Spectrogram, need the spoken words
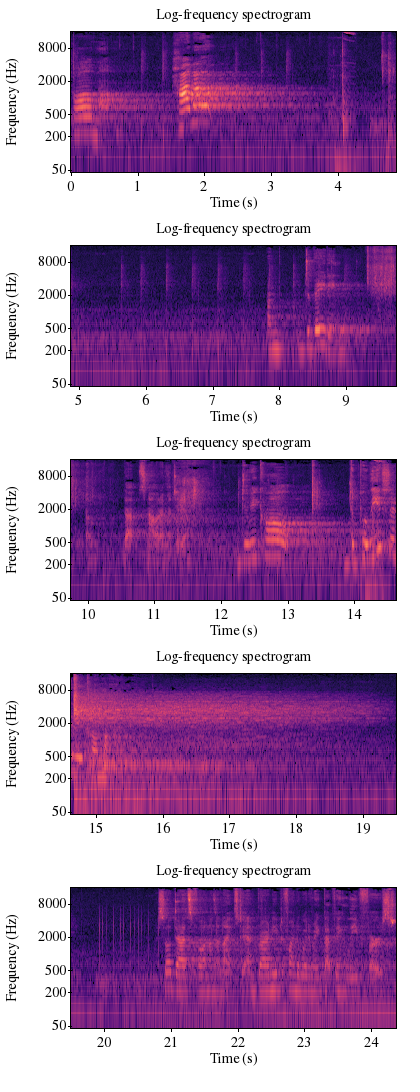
Call mom. How about I'm debating. Oh, that's not what I meant to do. Do we call the police or do we call mom? I saw dad's phone on the nightstand, but I need to find a way to make that thing leave first.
